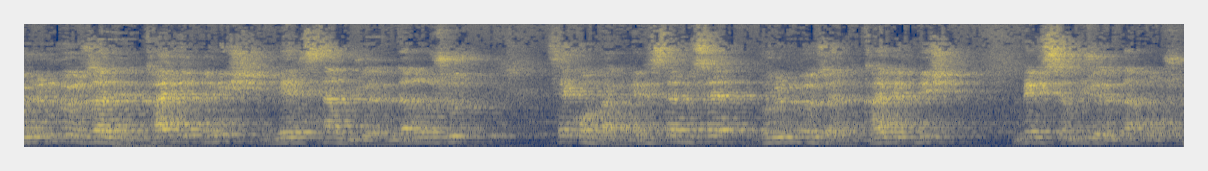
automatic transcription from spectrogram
bölünme özelliğini kaybetmemiş meristem hücrelerinden oluşur. Sekonder meristem ise bölünme özelliğini kaybetmiş meristem hücrelerinden oluşur.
